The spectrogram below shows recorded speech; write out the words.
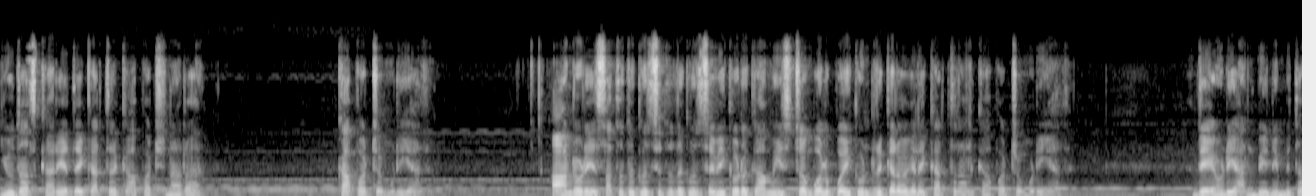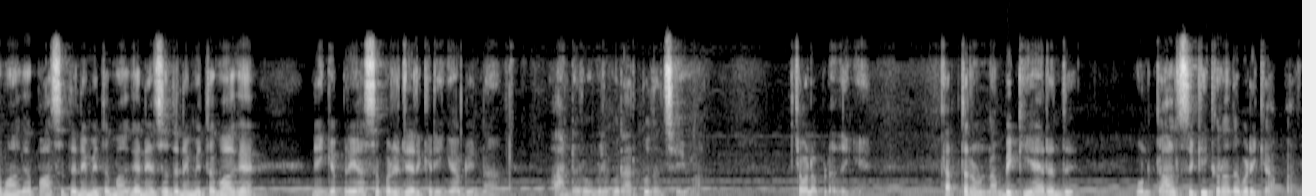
யூதாஸ் காரியத்தை கர்த்தர் காப்பாற்றினாரா? காப்பாற்ற முடியாது. ஆண்டோடைய சத்தத்துக்கும் சித்தத்துக்கும் செவி கொடுக்காம இஷ்டம் போல் போய்கொண்டிருக்கிறவர்களை கர்த்தரால் காப்பாற்ற முடியாது. தேவனுடைய அன்பின் நிமித்தமாக பாசத்தை நிமித்தமாக நேசத்தை நிமித்தமாக நீங்கள் பிரயாசப்பட்டுட்டே இருக்கிறீங்க அப்படின்னா ஆண்டவர் உங்களுக்கு ஒரு அற்புதம் செய்வான் கவலைப்படாதீங்க. கர்த்தர் உன் நம்பிக்கையாக இருந்து உன் கால் சிக்கிக்கொள்ளாதபடி காப்பார்.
